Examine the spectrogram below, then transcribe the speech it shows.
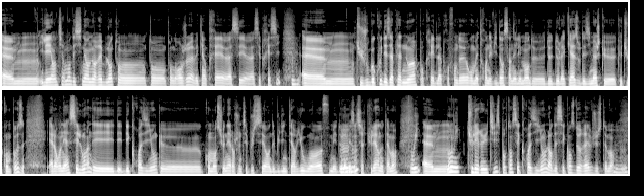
Euh, il est entièrement dessiné en noir et blanc, ton, ton, ton grand jeu, avec un trait assez, assez précis. Euh, tu joues beaucoup des aplats de noir pour créer de la profondeur ou mettre en évidence un élément de, de, de la case ou des images que, que tu composes. Et alors, on est assez loin des, des, des croisillons que, qu'on Alors, je ne sais plus si c'est en début d'interview ou en off, mais de la Mhm. maison circulaire notamment. Oui. Euh, Oui, oui. Tu les réutilises pourtant, ces croisillons, lors des séquences de rêve, justement. Mhm.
